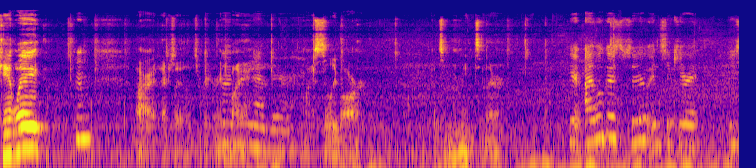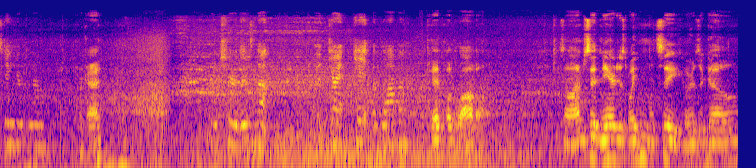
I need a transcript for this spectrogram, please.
Can't wait. Hmm. All right, actually, let's rearrange my nether. my silly bar. Put some meats in there. Here, I will go through and secure it. You stay here for now. Okay. Make sure there's not a giant pit of lava. Pit of lava. So I'm sitting here just waiting. Let's see. Where does it go?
